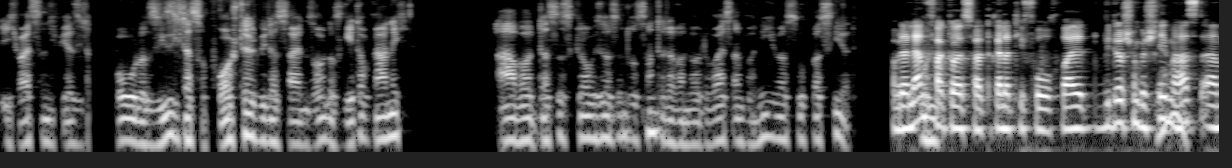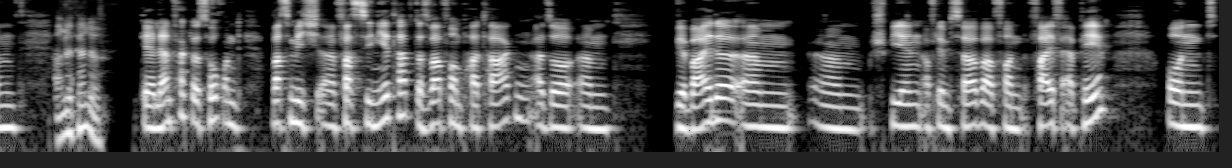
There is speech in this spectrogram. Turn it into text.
ich weiß nicht, wie er sich oder sie sich das so vorstellt, wie das sein soll. Das geht doch gar nicht. Aber das ist, glaube ich, so das Interessante daran, weil du weißt einfach nie, was so passiert. Aber der Lernfaktor Und, ist halt relativ hoch, weil, wie du schon beschrieben ja, hast, ähm, alle Fälle. der Lernfaktor ist hoch und was mich äh, fasziniert hat, das war vor ein paar Tagen, also ähm, wir beide ähm, ähm, spielen auf dem Server von 5RP und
